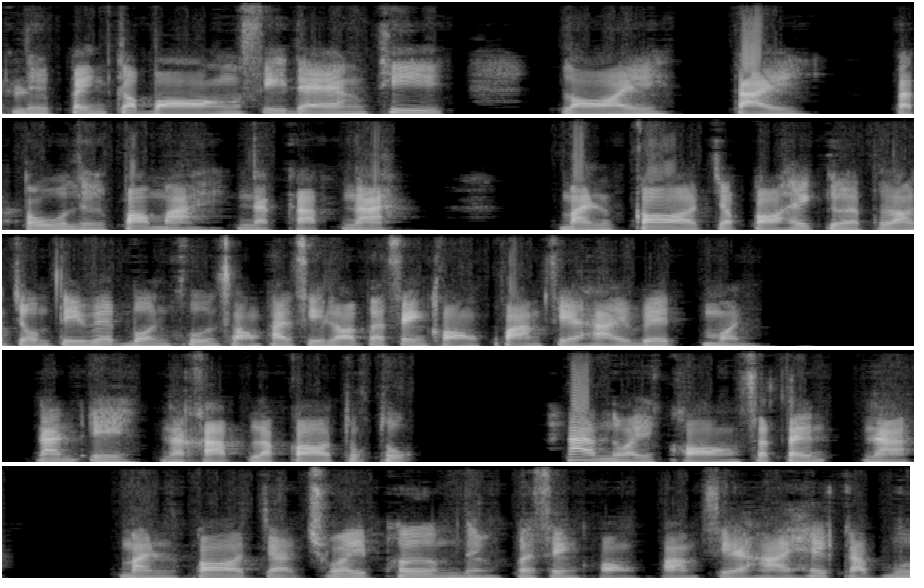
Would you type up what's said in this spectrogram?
ดหรือเป็นกระบองสีแดงที่ลอยใส่ ศัตรูหรือเป้าหมายนะครับนะ มันก็จะก่อให้เกิดพลังโจมตีเวทบนคูณ 2,400%ของความเสียหายเวทมนต์นั่นเองนะครับ แล้วก็ทุกๆ 5 หน่วยของสเตนนะมันก็จะช่วยเพิ่ม 1%ของความเสียหายให้กับบู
